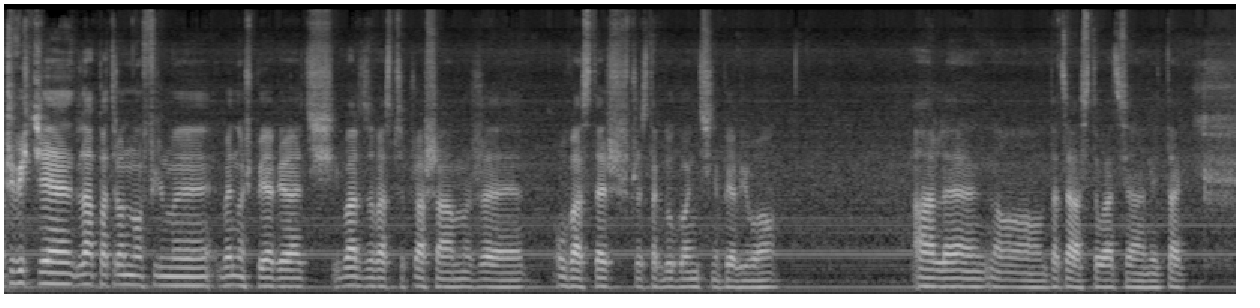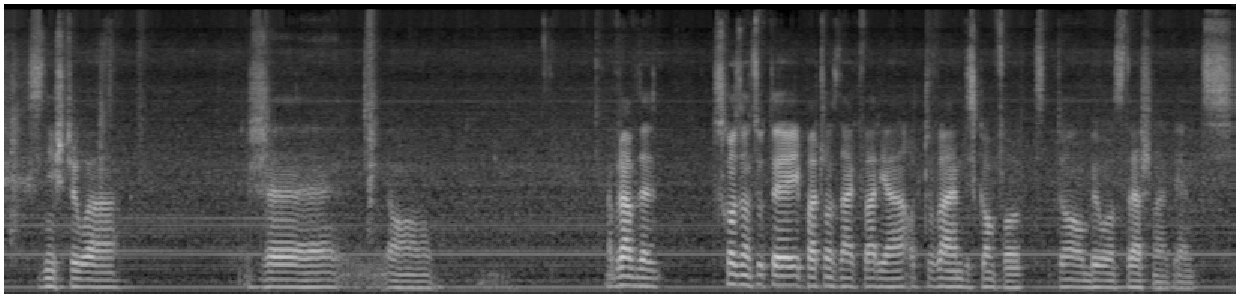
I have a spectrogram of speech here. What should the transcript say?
Oczywiście dla patronów filmy będą się pojawiać i bardzo Was przepraszam, że u Was też przez tak długo nic się nie pojawiło, ale no ta cała sytuacja mnie tak zniszczyła, że no naprawdę schodząc tutaj, patrząc na akwaria, odczuwałem dyskomfort. To było straszne, więc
